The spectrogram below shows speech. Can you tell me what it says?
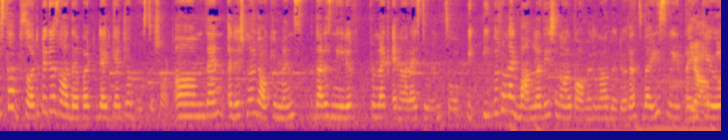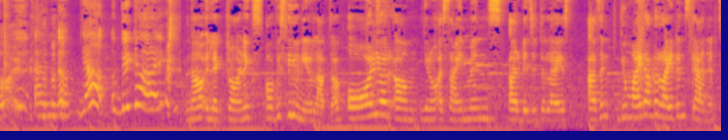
Uska certificate is not there, but did get your booster shot. Um, then additional documents that is needed from like NRI students. So pe- people from like Bangladesh and all comment on our video. That's very sweet. Thank Yeah, you. hi. And uh, yeah, a big hi. now electronics obviously you need a laptop. All your um, you know assignments are digitalized. As in you might have to write and scan it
